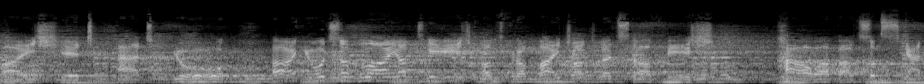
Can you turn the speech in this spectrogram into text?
my shit at you. A huge supply of teach comes from my chocolate starfish. How about some scat,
